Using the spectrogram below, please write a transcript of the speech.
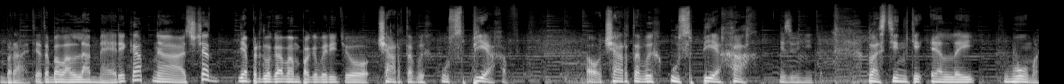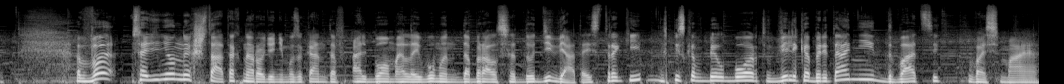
брать. Это была «L'America». А сейчас я предлагаю вам поговорить о чартовых успехах о чартовых успехах, извините, пластинки LA Woman. В Соединенных Штатах, на родине музыкантов, альбом LA Woman добрался до девятой строки списков Billboard. В Великобритании 28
